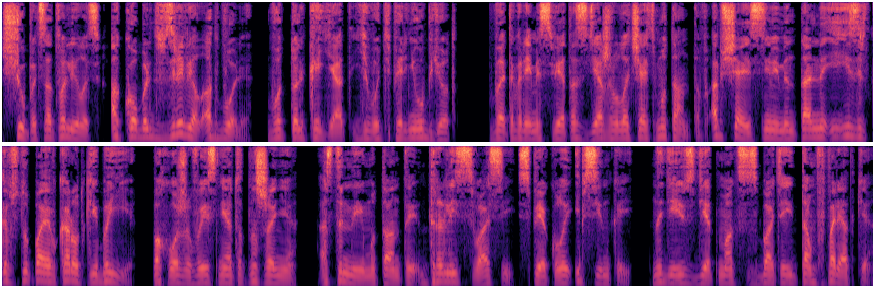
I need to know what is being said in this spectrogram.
Щупальце отвалилось, а кобальт взревел от боли. Вот только яд его теперь не убьет. В это время Света сдерживала часть мутантов, общаясь с ними ментально и изредка вступая в короткие бои. Похоже, выясняют отношения. Остальные мутанты дрались с Васей, Спекулой и Псинкой. Надеюсь, дед Макс с батей там в порядке,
